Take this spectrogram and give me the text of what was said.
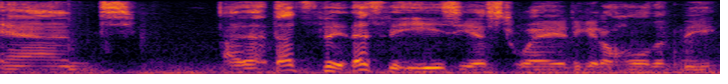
and I, that's the that's the easiest way to get a hold of me.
